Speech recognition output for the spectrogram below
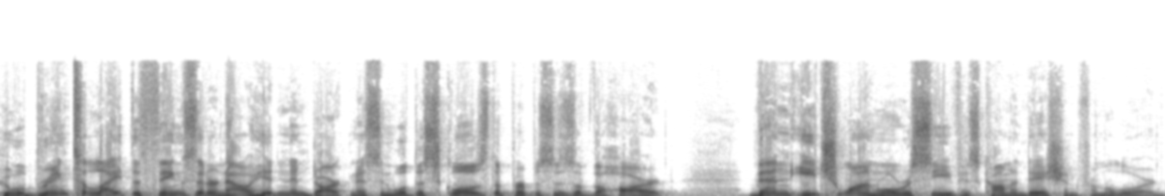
who will bring to light the things that are now hidden in darkness and will disclose the purposes of the heart. Then each one will receive his commendation from the Lord.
